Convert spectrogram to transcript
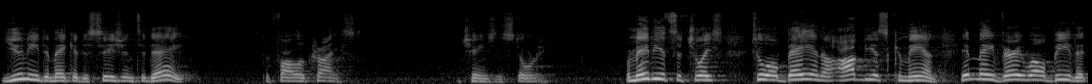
you need to make a decision today to follow Christ and change the story. Or maybe it's a choice to obey an obvious command. It may very well be that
